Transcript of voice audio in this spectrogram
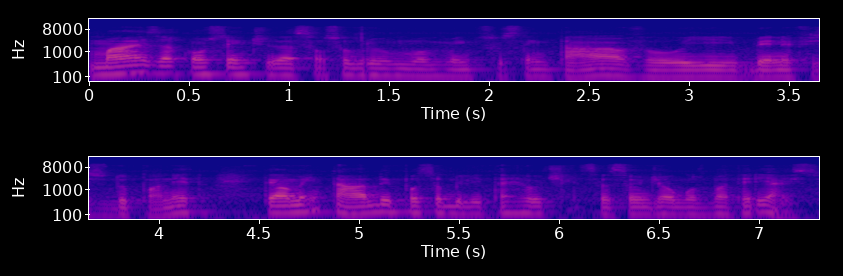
mas a conscientização sobre o movimento sustentável e benefício do planeta tem aumentado e possibilita a reutilização de alguns materiais.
